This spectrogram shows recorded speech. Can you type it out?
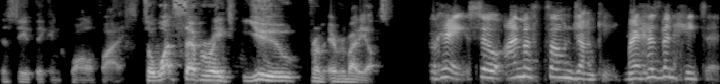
to see if they can qualify. So, what separates you from everybody else? Okay, so I'm a phone junkie. My husband hates it.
